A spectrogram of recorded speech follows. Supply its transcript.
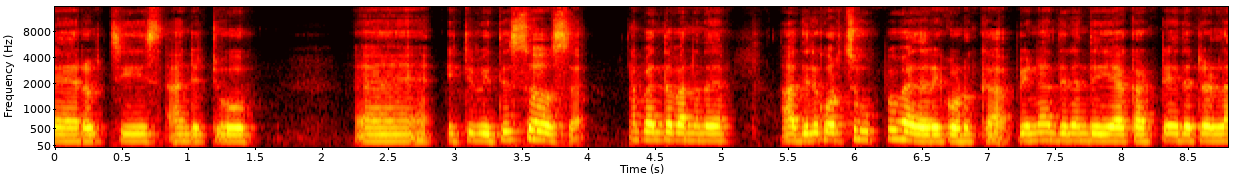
layer of cheese and to it with sauce അപ്പോൾ എന്താ പറഞ്ഞത്? അതിൽ കുറച്ച് ഉപ്പ് വിതറി കൊടുക്കുക. പിന്നെ അതിനെന്ത് ചെയ്യുക? കട്ട് ചെയ്തിട്ടുള്ള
